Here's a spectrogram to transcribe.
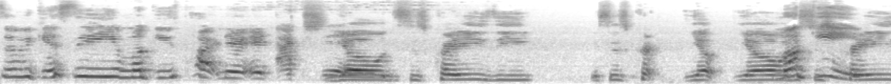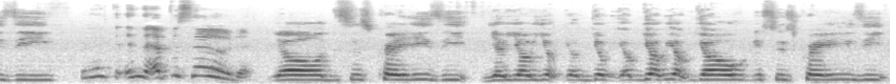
so we can see Monkey's partner in action. Yo, this is crazy. This is cra- yo yo. This Monkey. is crazy. We have to end the episode. Yo, this is crazy. Yo yo yo yo yo yo yo yo yo. This is crazy.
